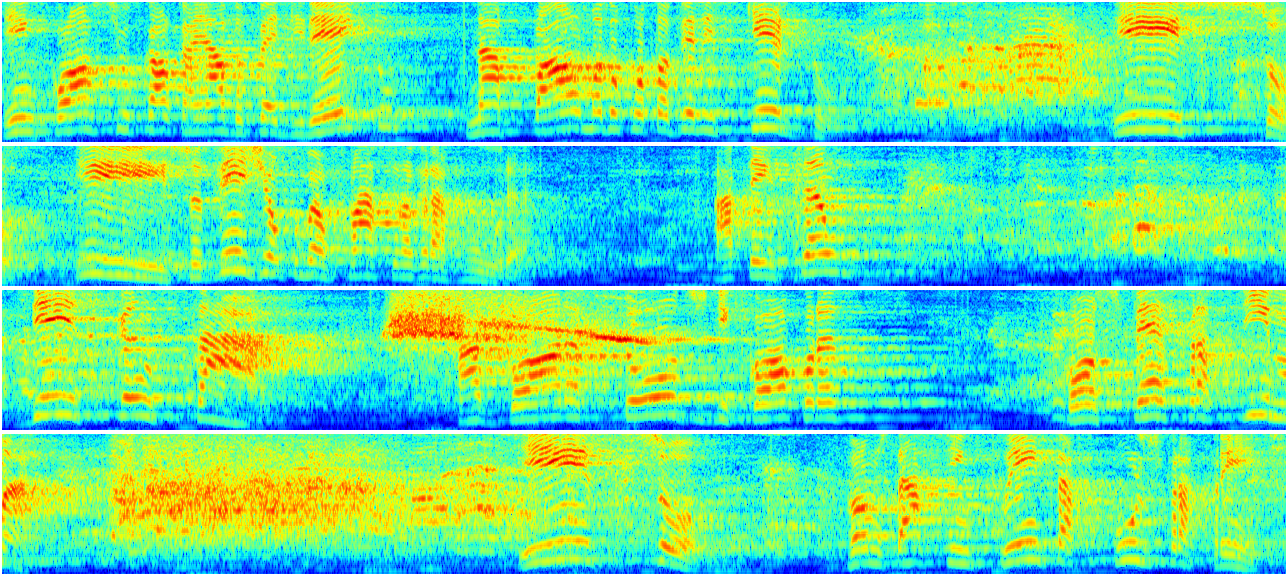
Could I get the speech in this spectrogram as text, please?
Encoste o calcanhar do pé direito na palma do cotovelo esquerdo. Isso, isso. Vejam como eu faço na gravura. Atenção, descansar. Agora todos de cócoras, com os pés para cima. Isso. Vamos dar 50 pulos para frente.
